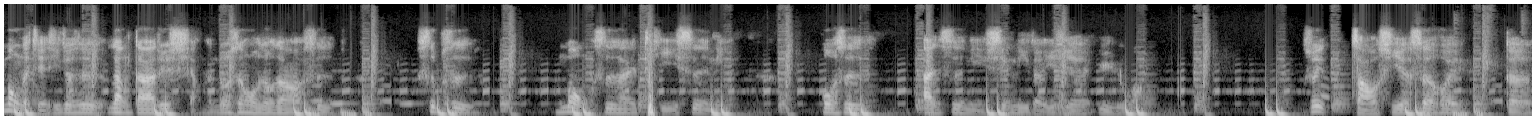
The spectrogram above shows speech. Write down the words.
梦的解析就是让大家去想，很多生活周遭的事，是不是梦是在提示你，或是暗示你心里的一些欲望。所以早期的社会的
